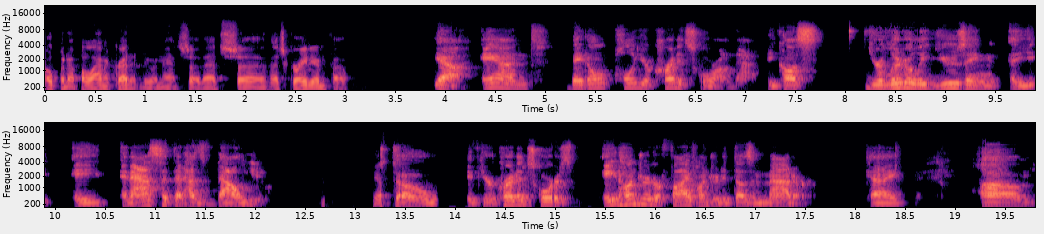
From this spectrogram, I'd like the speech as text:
open up a line of credit doing that so that's uh, that's great info yeah and they don't pull your credit score on that because you're literally using a, a an asset that has value yep. so if your credit score is 800 or 500 it doesn't matter okay um,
